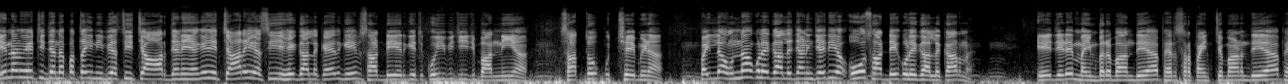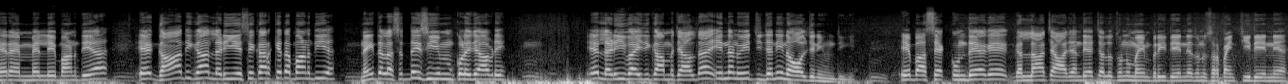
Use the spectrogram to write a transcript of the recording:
ਇਹਨਾਂ ਨੂੰ ਇਹ ਚੀਜ਼ਾਂ ਦਾ ਪਤਾ ਹੀ ਨਹੀਂ ਵੀ ਅਸੀਂ ਚਾਰ ਜਣੇ ਹੈਗੇ ਜੇ ਚਾਰੇ ਅਸੀਂ ਇਹ ਗੱਲ ਕਹਿ ਵੀ ਸਾਡੇ ਏਰੀਏ 'ਚ ਕੋਈ ਵੀ ਚੀਜ਼ ਬਾਨੀ ਆ ਸਾਥੋਂ ਪੁੱਛੇ ਬਿਨਾ। ਪਹਿਲਾਂ ਉਹਨਾਂ ਕੋਲੇ ਗੱਲ ਜਾਣੀ ਚਾਹੀਦੀ ਆ ਉਹ ਸਾਡੇ ਕੋਲੇ ਗੱਲ ਕਰਨ। ਇਹ ਜਿਹੜੇ ਮੈਂਬਰ ਬਣਦੇ ਆ, ਫਿਰ ਸਰਪੰਚ ਬਣਦੇ ਆ, ਫਿਰ ਐਮਐਲਏ ਬਣਦੇ ਆ, ਇਹ ਗਾਂ ਦੀ ਗਾਂ ਲੜੀ ਇਸੇ ਕਰਕੇ ਤਾਂ ਬਣਦੀ ਆ। ਨਹੀਂ ਤਾਂ ਲੈ ਸਿੱਧਾ ਹੀ ਸੀਐਮ ਕੋਲੇ ਜਾਵੜੇ ਇਹ ਲੜੀ ਵਾਈ ਦੀ ਕੰਮ ਚੱਲਦਾ, ਇਹਨਾਂ ਨੂੰ ਇਹ ਚੀਜ਼ਾਂ ਦੀ ਨੌਲੇਜ ਨਹੀਂ ਹੁੰਦੀ ਇਹ ਬਸ ਇੱਕ ਹੁੰਦੇ ਆਗੇ ਗੱਲਾਂ 'ਚ ਆ ਜਾਂਦੇ ਆ, ਚਲੋ ਤੁਹਾਨੂੰ ਮੈਂਬਰੀ ਦੇਣੇ ਤੁਹਾਨੂੰ ਸਰਪੰਚੀ ਦੇਣੇ ਆ।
